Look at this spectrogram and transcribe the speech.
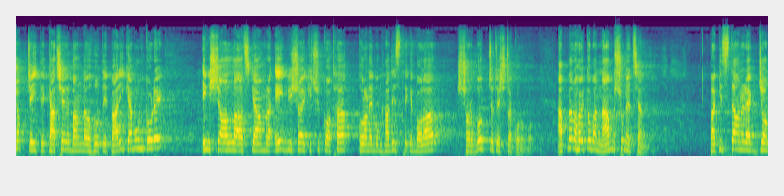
সবচেয়েতে কাছের বান্দা হতে পারি কেমন করে? ইনশাআল্লাহ আজকে আমরা এই বিষয়ে কিছু কথা কোরআন এবং হাদিস থেকে বলার সর্বোচ্চ চেষ্টা করব। আপনারা হয়তো বা নাম শুনেছেন, পাকিস্তানের একজন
